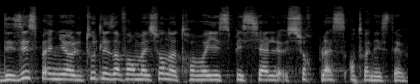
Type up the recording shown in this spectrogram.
des Espagnols. Toutes les informations, notre envoyé spécial sur place, Antoine Estève.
